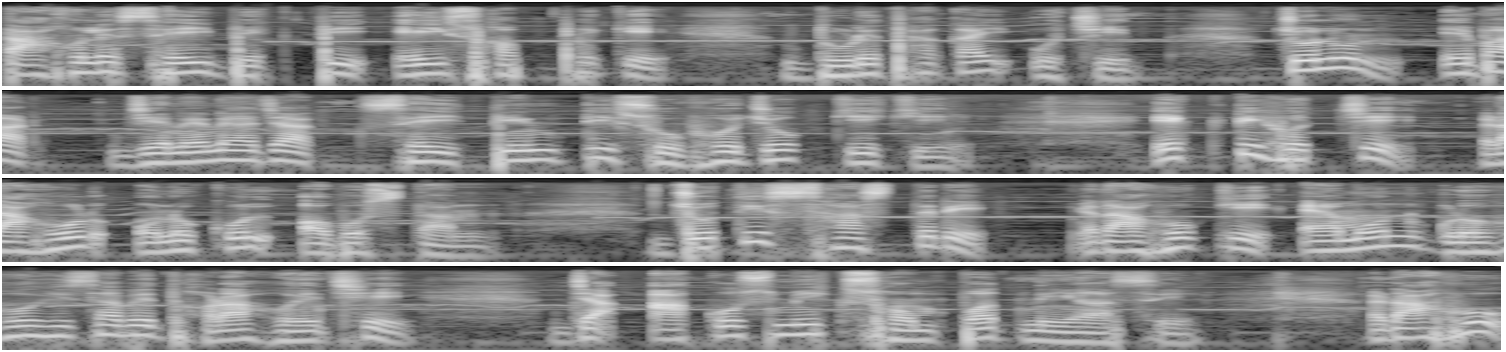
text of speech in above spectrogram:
তাহলে সেই ব্যক্তি এই সব থেকে দূরে থাকাই উচিত। চলুন এবার জেনে নেওয়া যাক সেই তিনটি শুভযোগ কী কী। একটি হচ্ছে রাহুর অনুকূল অবস্থান। জ্যোতিষশাস্ত্রে রাহুকে এমন গ্রহ হিসাবে ধরা হয়েছে যা আকস্মিক সম্পদ নিয়ে আসে। রাহু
